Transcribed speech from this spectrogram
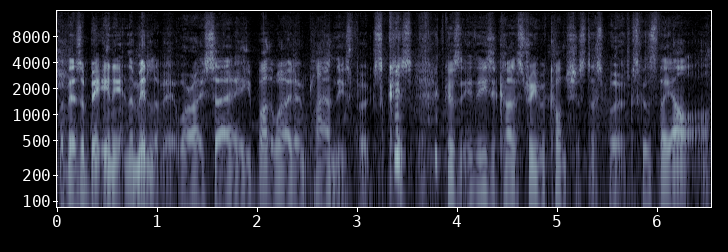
But there's a bit in it, in the middle of it, where I say, by the way, I don't plan these books because these are kind of stream of consciousness books, because they are.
